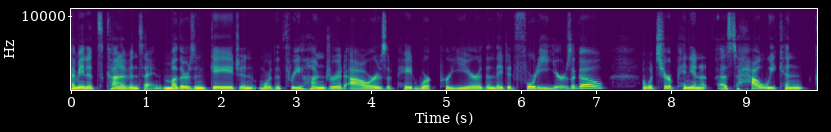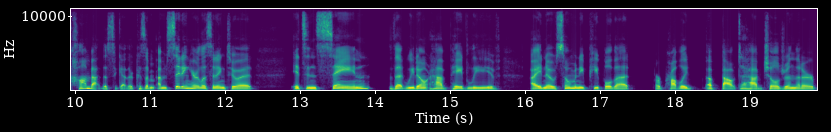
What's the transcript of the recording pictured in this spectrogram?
I mean, it's kind of insane. Mothers engage in more than 300 hours of paid work per year than they did 40 years ago. What's your opinion as to how we can combat this together? Because I'm, I'm sitting here listening to it. It's insane that we don't have paid leave I know so many people that are probably about to have children that are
